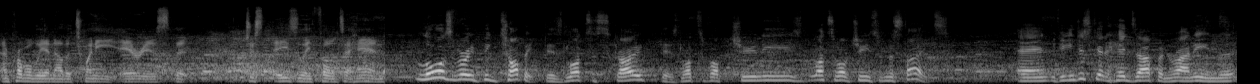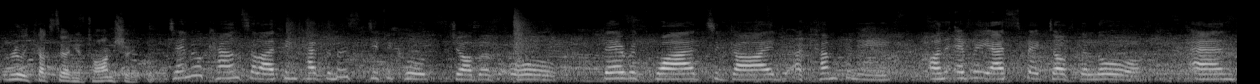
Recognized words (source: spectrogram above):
and probably another 20 areas that just easily fall to hand. Law is a very big topic. There's lots of scope, there's lots of opportunities, lots of opportunities for mistakes. And if you can just get a heads up and run in, it really cuts down your timesheet. General counsel, I think, have the most difficult job of all they're required to guide a company on every aspect of the law and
